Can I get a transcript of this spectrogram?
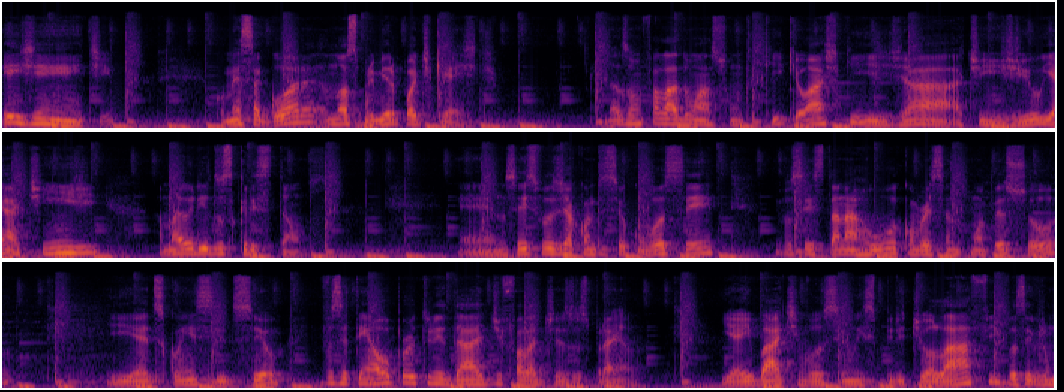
Ei, gente! Começa agora o nosso primeiro podcast. Nós vamos falar de um assunto aqui que eu acho que já atingiu e atinge a maioria dos cristãos. É, não sei se isso já aconteceu com você e você está na rua conversando com uma pessoa e é desconhecido seu e você tem a oportunidade de falar de Jesus para ela. E aí bate em você um espírito de Olaf, você vira um,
